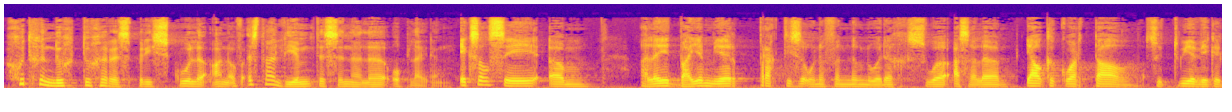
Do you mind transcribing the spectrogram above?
goed genoeg toegerus by die skole aan of is daar leemtes in hulle opleiding? Ek sal sê ehm um, hulle het baie meer praktiese ondervinding nodig so as hulle elke kwartaal so 2 weke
